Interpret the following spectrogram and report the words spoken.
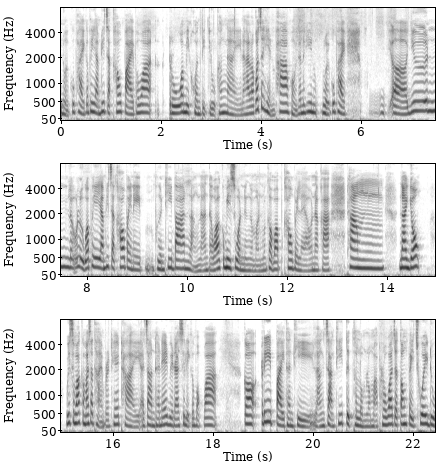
หน่วยกู้ภัยก็พยายามที่จะเข้าไป เพราะว่ารู้ว่ามีคนติดอยู่ข้างในนะคะเราก็จะเห็นภาพของเจ้าหน้าที่หน่วยกู้ภัยเอ่อ ยืนหรือว่าพยายามที่จะเข้าไปในพื้นที่บ้านหลังนั้น แต่ว่าก็มีส่วนหนึ่งมันเหมือนกับว่าเข้าไปแล้วนะคะ ทางนายกวิศวกรรมสถานประเทศไทย อาจารย์ธเนศวีระศิริก็บอกว่า ก็รีบไปทันทีหลังจากที่ตึกถล่มลงมา เพราะว่าจะต้องไปช่วยดู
